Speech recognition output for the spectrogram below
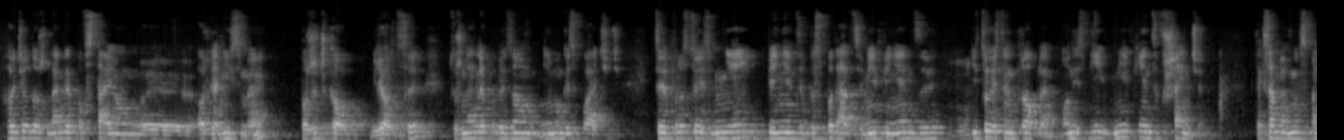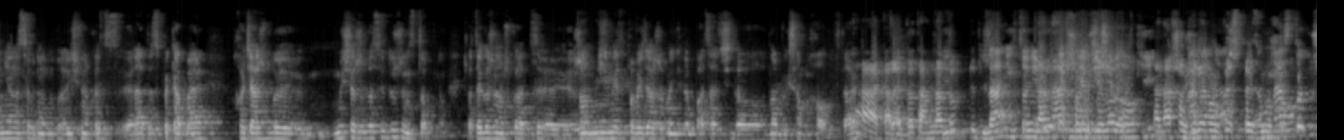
chodzi o to, że nagle powstają y, organizmy, pożyczkobiorcy, którzy nagle powiedzą, nie mogę spłacić. Wtedy po prostu jest mniej pieniędzy w gospodarce, mniej pieniędzy i tu jest ten problem. On jest mniej, mniej pieniędzy wszędzie. Tak samo jak my wspaniale sobie przykład radę z PKB, chociażby myślę, że w dosyć dużym stopniu. Dlatego, że na przykład e, rząd Niemiec powiedział, że będzie dopłacać do nowych samochodów, tak? Tak, ale to tam na to, Dla nich to nie na były naszą takie wielkie zieloną- środki, na naszą a zieloną nas- wyspę złożyło- nas to już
